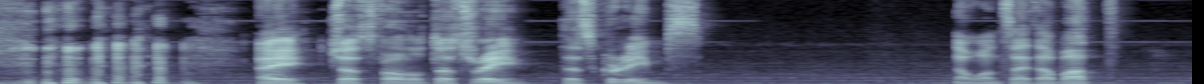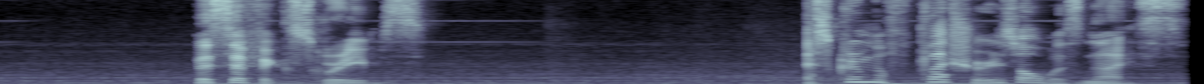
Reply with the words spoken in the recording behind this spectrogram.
hey, just follow the stream. The screams. No one said about specific screams. A scream of pleasure is always nice.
